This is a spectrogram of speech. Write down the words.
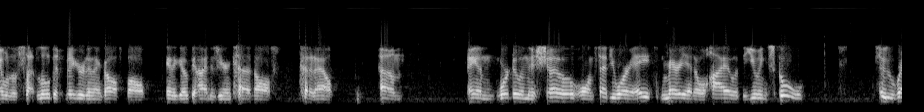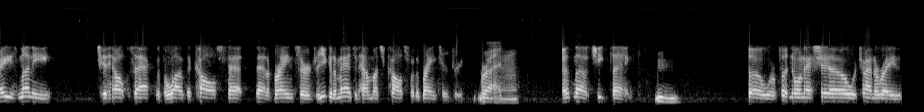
it was a little bit bigger than a golf ball. Had to go behind his ear and cut it off, cut it out. Um, and we're doing this show on February 8th in Marietta, Ohio, at the Ewing School to raise money to help Zach with a lot of the costs that that a brain surgery. You can imagine how much it costs for the brain surgery. right. Mhm. That's not a cheap thing. Mhm. So we're putting on that show. We're trying to raise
